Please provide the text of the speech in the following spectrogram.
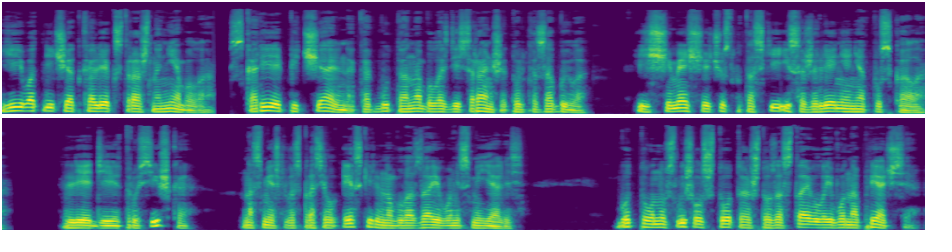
Ей, в отличие от коллег, страшно не было. Скорее печально, как будто она была здесь раньше, только забыла. И щемящее чувство тоски и сожаления не отпускало. «Леди Трусишка?» насмешливо спросил Эскель, но глаза его не смеялись. Будто он услышал что-то, что заставило его напрячься.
